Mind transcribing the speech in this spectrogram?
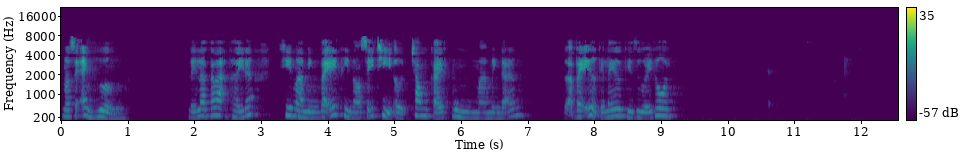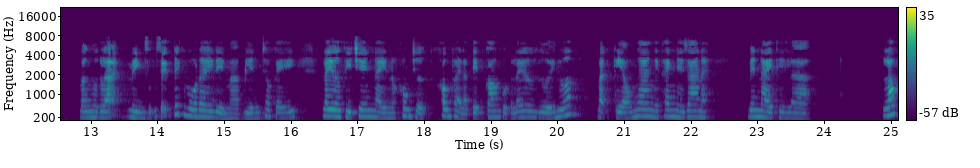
Nó sẽ ảnh hưởng Đấy là các bạn thấy đó, khi mà mình vẽ thì nó sẽ chỉ ở trong cái vùng mà mình đã đã vẽ ở cái layer phía dưới thôi. Và ngược lại, mình cũng sẽ tích vô đây để mà biến cho cái layer phía trên này nó không trở không phải là tệp con của cái layer dưới nữa. Bạn kéo ngang cái thanh này ra này. Bên này thì là lock,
